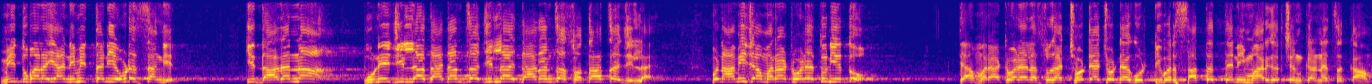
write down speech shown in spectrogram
मी तुम्हाला या निमित्ताने एवढंच सांगेल की दादांना पुणे जिल्हा दादांचा जिल्हा आहे दादांचा स्वतःचा जिल्हा आहे. पण आम्ही ज्या मराठवाड्यातून येतो त्या मराठवाड्याला सुद्धा छोट्या छोट्या गोष्टीवर सातत्याने मार्गदर्शन करण्याचं काम.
